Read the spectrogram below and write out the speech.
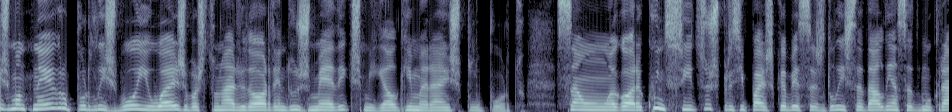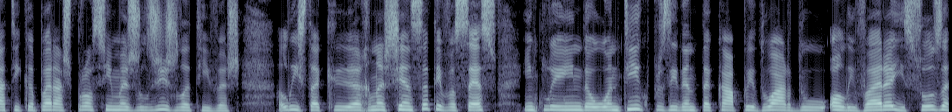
Luís Montenegro por Lisboa e o ex-bastonário da Ordem dos Médicos, Miguel Guimarães, pelo Porto. São agora conhecidos os principais cabeças de lista da Aliança Democrática para as próximas legislativas. A lista que a Renascença teve acesso inclui ainda o antigo presidente da CAP, Eduardo Oliveira e Souza,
